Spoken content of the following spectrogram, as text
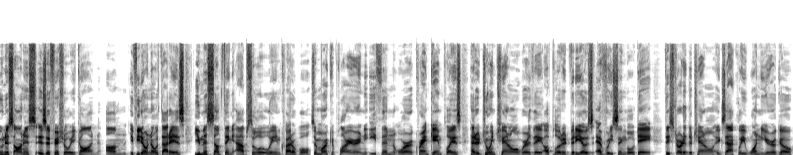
Unus Annus is officially gone. Um, if you don't know what that is, you missed something absolutely incredible. So Markiplier and Ethan or Crank Gameplays had a joint channel where they uploaded videos every single day. They started the channel exactly one year ago,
